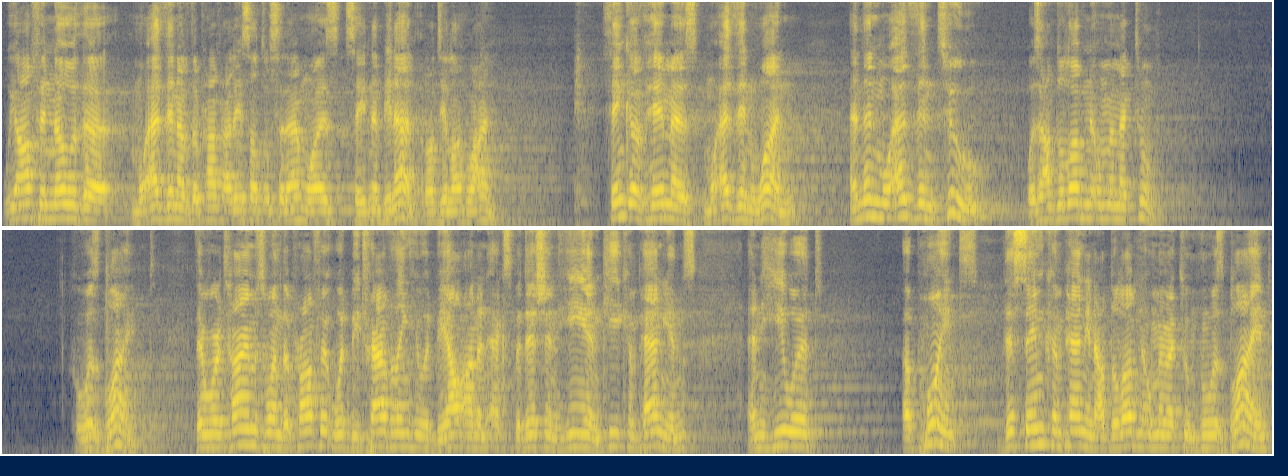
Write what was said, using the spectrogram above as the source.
We often know the mu'adhin of the Prophet ﷺ was Sayyidina Bilal radiallahu an. Think of him as mu'adhin 1 and then mu'adhin 2 was Abdullah ibn Umm Maktoum who was blind. There were times when the Prophet would be traveling, he would be out on an expedition, he and key companions, and he would appoint this same companion, Abdullah ibn Umm Maktoum, who was blind,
